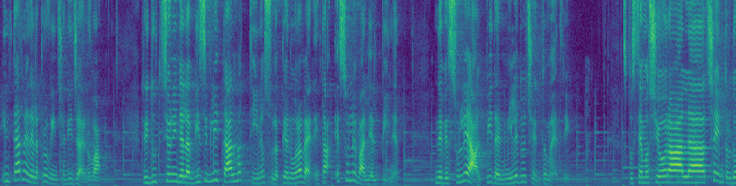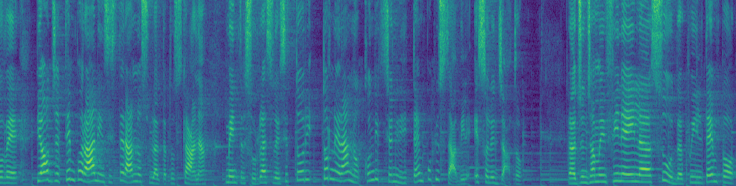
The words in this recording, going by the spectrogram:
interne della provincia di Genova riduzioni della visibilità al mattino sulla pianura veneta e sulle valli alpine, neve sulle Alpi dai 1200 metri. Spostiamoci ora al centro dove piogge temporali insisteranno sull'Alta Toscana, mentre sul resto dei settori torneranno condizioni di tempo più stabile e soleggiato. Raggiungiamo infine il sud, qui il tempo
